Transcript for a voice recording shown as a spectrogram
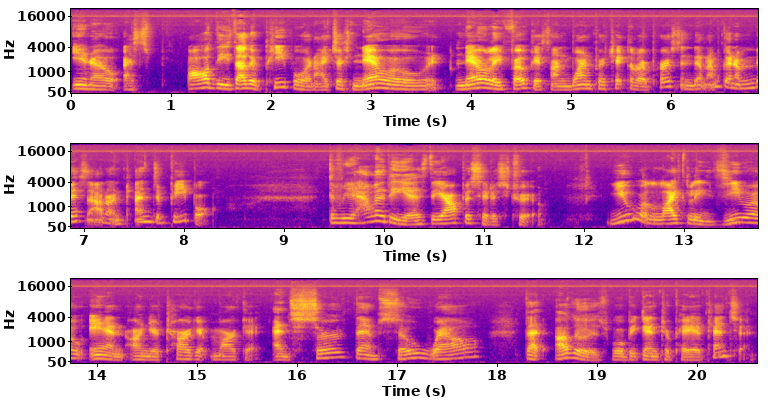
you know, a all these other people and I just narrow narrowly focus on one particular person, then I'm going to miss out on tons of people. The reality is the opposite is true. You will likely zero in on your target market and serve them so well that others will begin to pay attention.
